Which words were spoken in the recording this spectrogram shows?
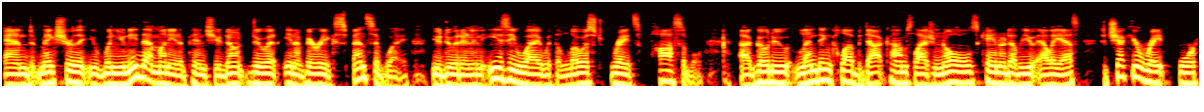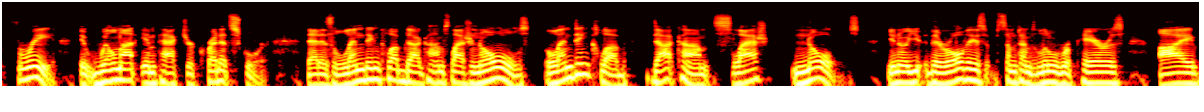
and make sure that you, when you need that money in a pinch, you don't do it in a very expensive way. You do it in an easy way with the lowest rates possible. Uh, go to lendingclub.com slash Knowles, K-N-O-W-L-E-S, to check your rate for free. It will not impact your credit score. That is lendingclub.com slash Knowles, lendingclub.com slash Knowles. You know, you, there are all these sometimes little repairs. I,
